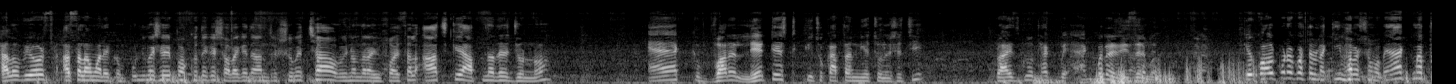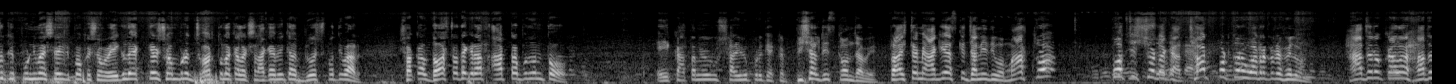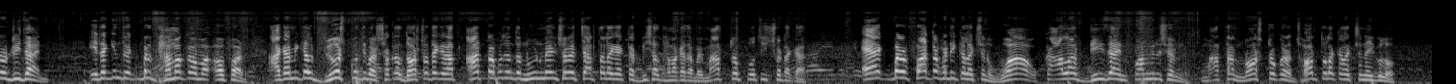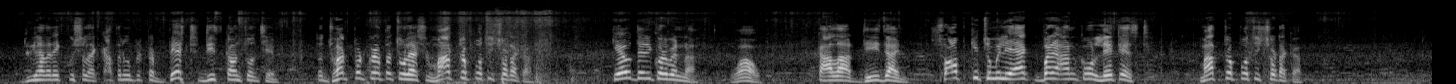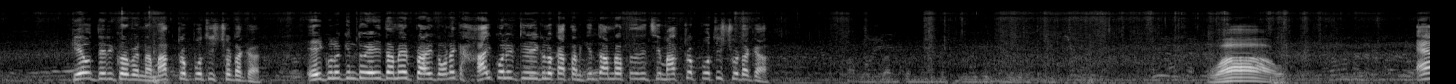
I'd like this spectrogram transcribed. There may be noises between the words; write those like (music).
Hello viewers আসসালামু আলাইকুম। পূর্ণিমা শাড়ির পক্ষ থেকে সবাইকে আন্তরিক শুভেচ্ছা, অভিনন্দন আমি ফয়সাল। আজকে আপনাদের জন্য একবারে লেটেস্ট কিছু কাতার নিয়ে চলে এসেছি। প্রাইসগুলো থাকবে একবারে রিজনেবল কেউ কল্পনা করতে পারে না কীভাবে সম্ভব। একমাত্র কি পূর্ণিমা শাড়ির পক্ষে সম্ভব। এগুলো একেবারে সম্পূর্ণ ঝড় তোলা কালেকশন আগামীকাল বৃহস্পতিবার সকাল দশটা থেকে রাত আটটা পর্যন্ত এই কাতানের শাড়ির উপরে একটা বিশাল ডিসকাউন্ট যাবে? প্রাইসটা আমি আগে আজকে জানিয়ে দিব। মাত্র পঁচিশশো টাকা। ছটপট করে অর্ডার করে ফেলুন। হাজারো কালার হাজারো ডিজাইন এটা কিন্তু একবার ধামাকা অফার। আগামীকাল বৃহস্পতিবার সকাল দশটা থেকে রাত আটটা পর্যন্ত নুন মেনশনের চারতলায় একটা বিশাল ধামাকা যাবে, মাত্র পঁচিশশো টাকা। একবার ফাটাফাটি collection wow colour design combination মাথা নষ্ট করা ঝড় তোলা কালেকশন এইগুলো। দুই হাজার একুশ সালে কাতানের উপরে একটা বেস্ট ডিসকাউন্ট চলছে। তো ঝটপট করে তো চলে আসুন, মাত্র পঁচিশশো টাকা। কেউ দেরি করবেন না ওয়াও কালার ডিজাইন সব কিছু মিলিয়ে একবারে আনকমন লেটেস্ট মাত্র পঁচিশশো টাকা। কেউ দেরি করবেন না মাত্র পঁচিশশো টাকা। এইগুলো কিন্তু এই দামের প্রাইস অনেক হাই কোয়ালিটির এইগুলো কাতান কিন্তু আমরা আপনাদের দিচ্ছি মাত্র পঁচিশশো টাকা। ওয়াও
